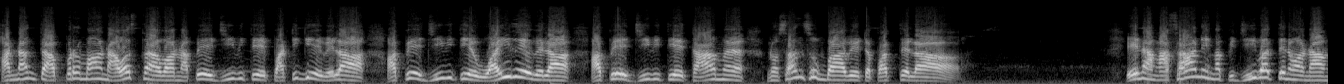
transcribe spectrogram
අනන්ත අප්‍රමාණ අවස්ථාවන් අපේ ජීවිතේ පටිගය වෙලා අපේ ජීවිතයේ වෛරය වෙලා අපේ ජීවිතේ තාම නොසන්සුන්භාවයටපත් වෙලා. එහෙනම් අසහනෙන් අපි ජීවත් වෙනවා නම්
